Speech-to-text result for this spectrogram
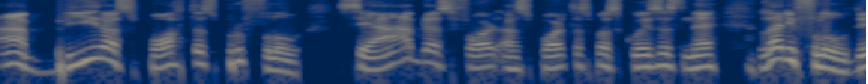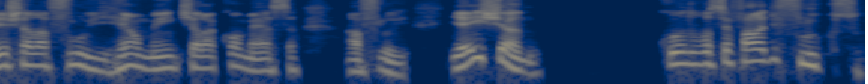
a abrir as portas para o flow. Você abre as, as portas para as coisas, né? Let it flow, deixa ela fluir. Realmente ela começa a fluir. E aí, Xando, quando você fala de fluxo,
